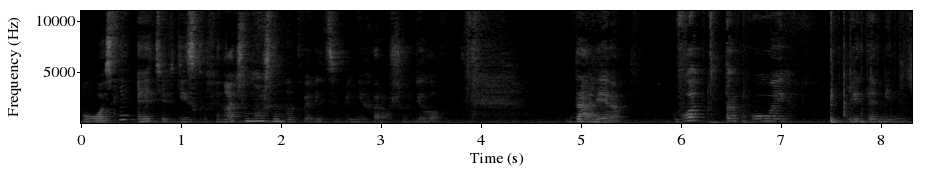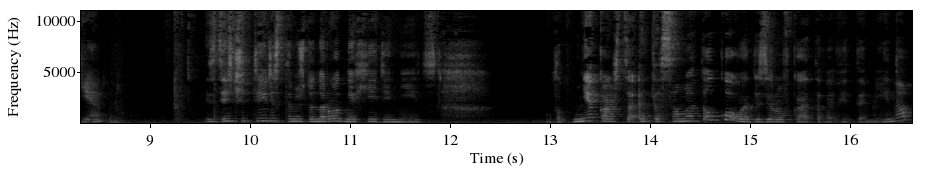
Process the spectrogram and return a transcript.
после этих дисков, иначе можно натворить себе нехороших делов. Далее, вот такой витамин Е. Здесь 400 международных единиц. Вот мне кажется, это самая толковая дозировка этого витамина.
